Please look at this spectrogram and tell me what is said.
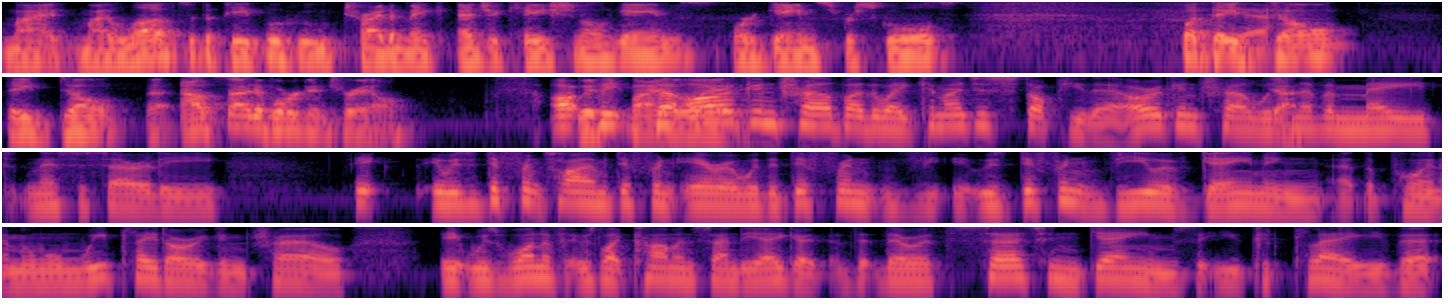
my my love to the people who try to make educational games or games for schools, but they yeah. don't they don't outside of Oregon Trail. Uh, which, but, but Oregon way, Trail, by the way, can I just stop you there? Oregon Trail was yeah. never made necessarily. It was a different time, a different era with a different. It was different view of gaming at the point. I mean, when we played Oregon Trail, it was one of it was like Carmen San Sandiego. That there were certain games that you could play that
